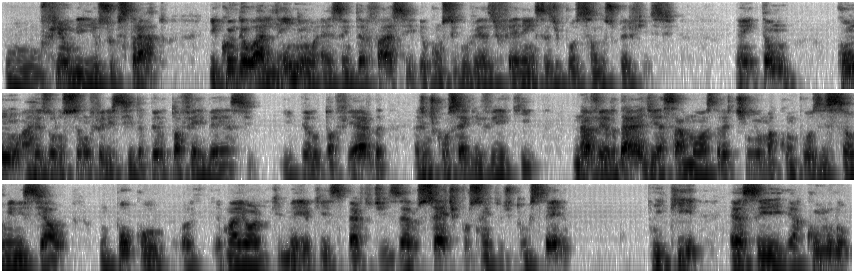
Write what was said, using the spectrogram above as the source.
o filme e o substrato, e quando eu alinho essa interface, eu consigo ver as diferenças de posição da superfície. Né? Então, com a resolução oferecida pelo TOF-RBS e pelo TOF-ERDA, a gente consegue ver que na verdade, essa amostra tinha uma composição inicial um pouco maior do que meio, aqui perto de 0,7% de tungstênio, e que esse acúmulo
